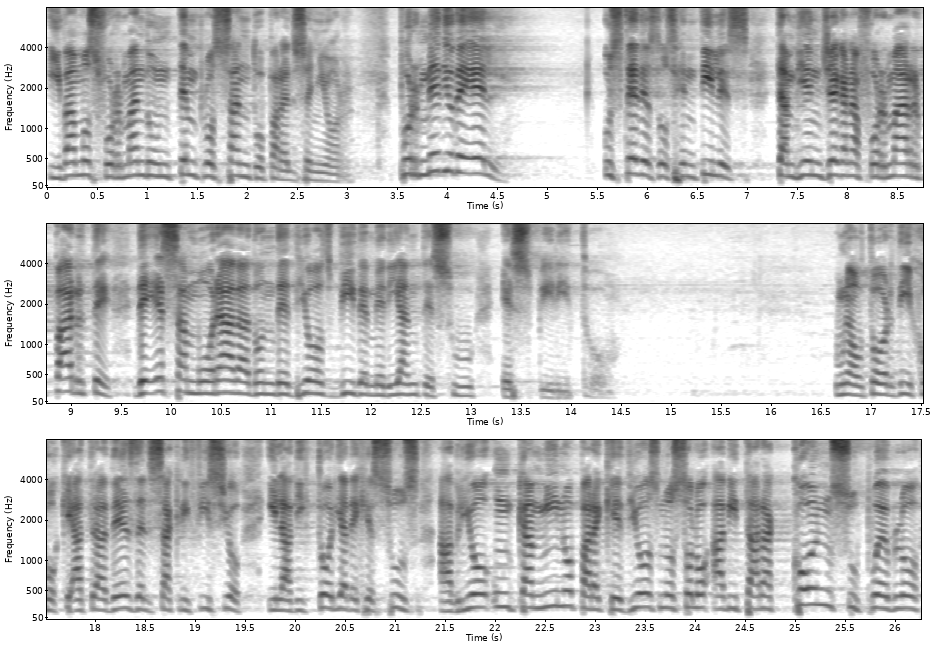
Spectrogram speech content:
y vamos formando un templo santo para el Señor. Por medio de Él, ustedes los gentiles también llegan a formar parte de esa morada donde Dios vive mediante su Espíritu. Un autor dijo que a través del sacrificio y la victoria de Jesús abrió un camino para que Dios no solo habitara con su pueblo,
